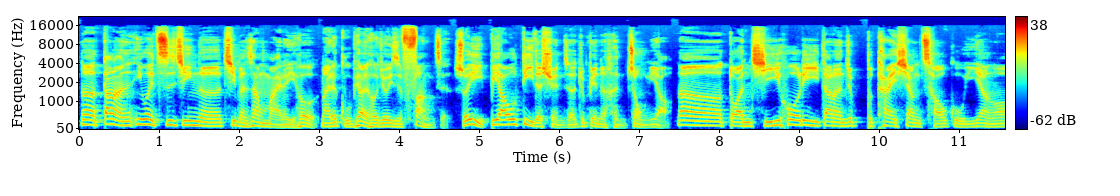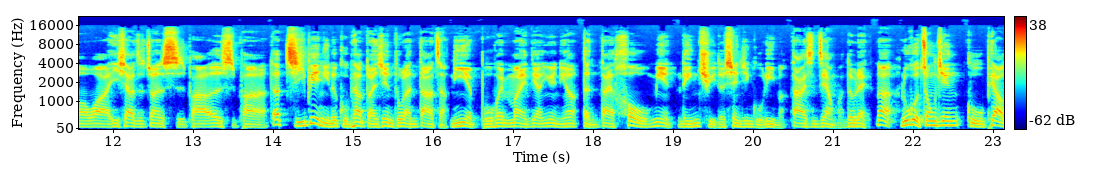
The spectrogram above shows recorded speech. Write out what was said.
那当然，因为资金呢，基本上买了以后，买了股票以后就一直放着，所以标的的选择就变得很重要。那短期获利当然就不太像炒股一样哦，哇，一下子赚十趴、二十趴。那即便你的股票短线突然大涨，你也不会卖掉，因为你要等待后面领取的现金股利嘛，大概是这样嘛，对不对？那如果中间股票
